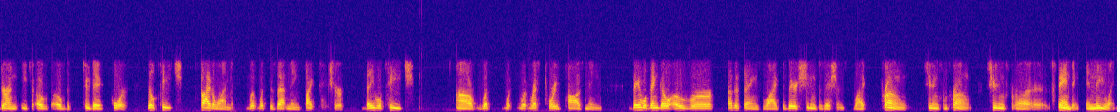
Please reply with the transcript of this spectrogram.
during each over, over the two day course. They'll teach sight alignment. What what does that mean? Sight picture. They will teach uh, what what what respiratory pause means. They will then go over other things like the various shooting positions, like prone, shooting from prone, shooting uh, standing and kneeling,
